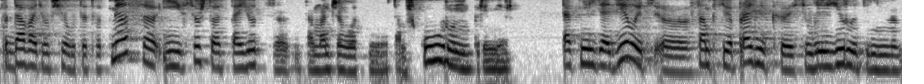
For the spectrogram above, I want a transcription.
продавать вообще вот это вот мясо и все, что остается там от животного, там шкуру, например. Так нельзя делать. Э, сам по себе праздник символизирует именно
